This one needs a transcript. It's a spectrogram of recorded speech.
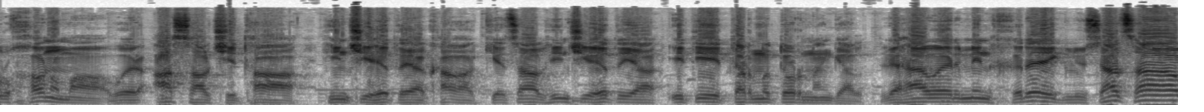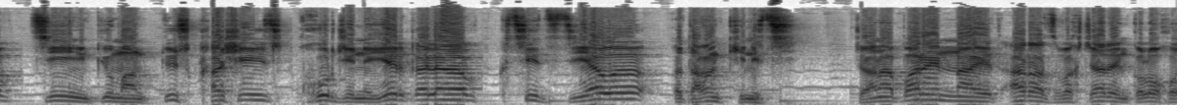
ու խանում է, որ ասալ չի թա, ինչի հետ է քաղաք կեցալ, ինչի հետ է իտի տրնտորն ընկալ։ Լեհավեր մին խրեգ լուսացավ, ցին կյուման դուս քաշից, խուրջինը երկալավ, քցից ձիավը ըտաղան քինից։ Ճանապարհին նա այդ առած վղճարեն գլոխը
